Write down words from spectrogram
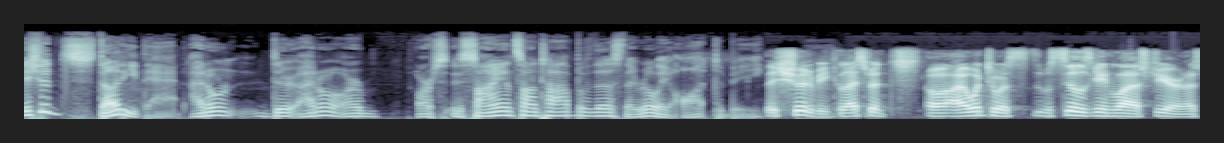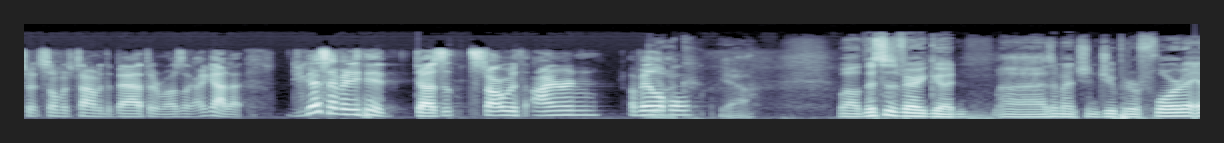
They should study that. I don't. I don't. Are are is science on top of this? They really ought to be. They should be because I spent oh, I went to a Steelers game last year and I spent so much time in the bathroom. I was like, I gotta. Do you guys have anything that doesn't start with iron available? Yuck. Yeah. Well, this is very good. Uh, as I mentioned, Jupiter, Florida,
